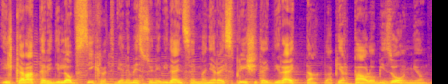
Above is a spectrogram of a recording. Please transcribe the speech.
Il carattere di Love Secret viene messo in evidenza in maniera esplicita e diretta da Pierpaolo Bisogno,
